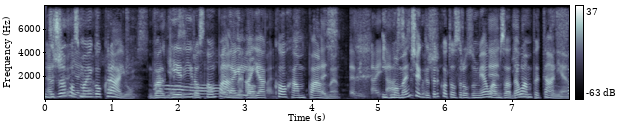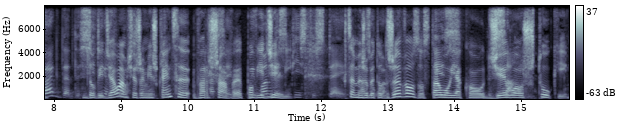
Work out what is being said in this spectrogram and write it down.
drzewo z mojego kraju. W Algierii rosną palmy, a ja kocham palmy. I w momencie, gdy tylko to zrozumiałam, zadałam pytanie. Dowiedziałam się, że mieszkańcy Warszawy powiedzieli: Chcemy, żeby to drzewo zostało jako dzieło sztuki.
